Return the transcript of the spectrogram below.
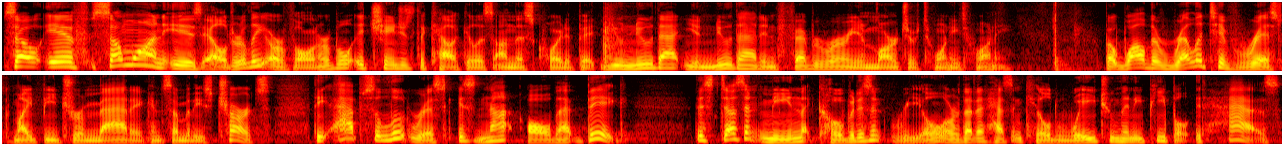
So, if someone is elderly or vulnerable, it changes the calculus on this quite a bit. You knew that. You knew that in February and March of 2020. But while the relative risk might be dramatic in some of these charts, the absolute risk is not all that big. This doesn't mean that COVID isn't real or that it hasn't killed way too many people. It has.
